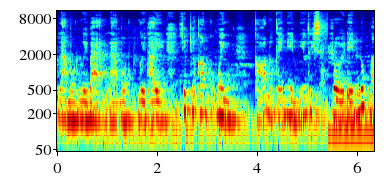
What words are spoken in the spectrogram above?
là một người bạn là một người thầy giúp cho con của mình có được cái niềm yêu thích sách rồi đến lúc mà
